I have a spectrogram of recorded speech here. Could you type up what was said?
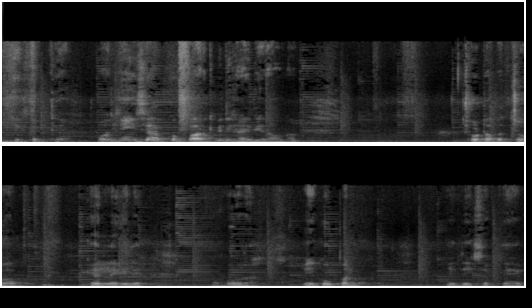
देख सकते हैं, और यहीं से आपको पार्क भी दिखाई दे रहा होगा, छोटा बच्चों का खेलने के लिए, और एक ओपन ये देख सकते हैं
